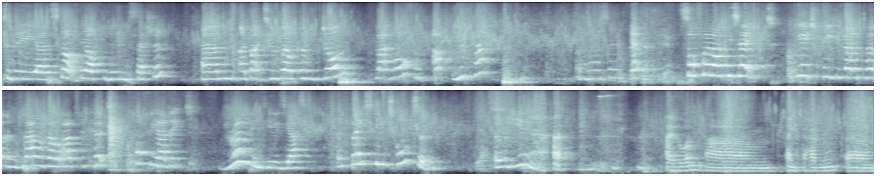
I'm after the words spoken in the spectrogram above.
to the uh, start of the afternoon session. Um, I'd like to welcome John Blackmore from Up UCAP. Yep. Software architect, PHP developer and Laravel advocate, coffee addict, drone enthusiast and based in Taunton. Yes. Over to you. Hi everyone, um, thanks for having me. Um,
